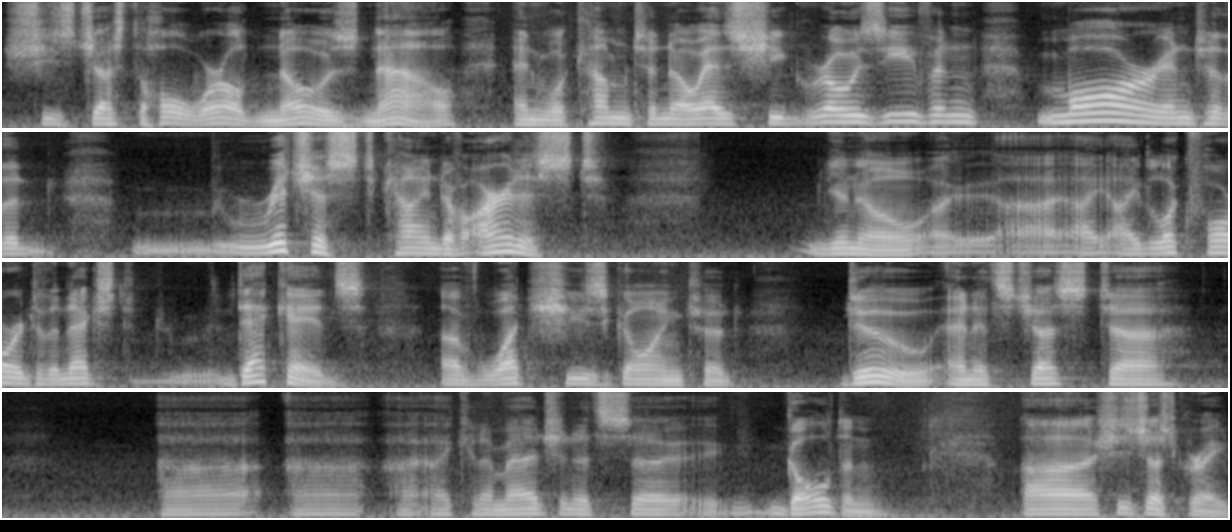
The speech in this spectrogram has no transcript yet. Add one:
she's just the whole world knows now, and will come to know as she grows even more into the richest kind of artist. You know, I, I, I look forward to the next decades of what she's going to do, and it's just. Uh, uh, uh, I, I, can imagine it's uh, golden. she's just great.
